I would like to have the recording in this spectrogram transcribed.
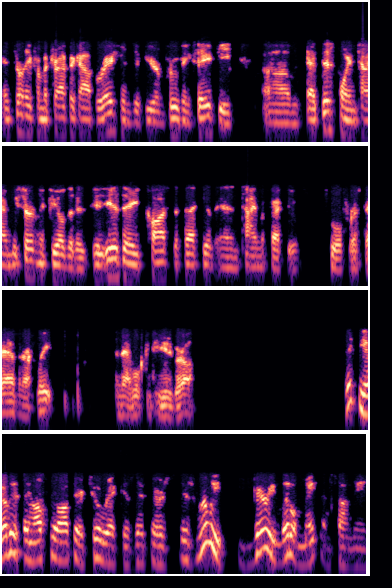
and certainly from a traffic operations, if you're improving safety, um, at this point in time, we certainly feel that it, it is a cost effective and time effective tool for us to have in our fleet, and that will continue to grow. I think the other thing I'll throw out there too, Rick, is that there's there's really very little maintenance on these.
